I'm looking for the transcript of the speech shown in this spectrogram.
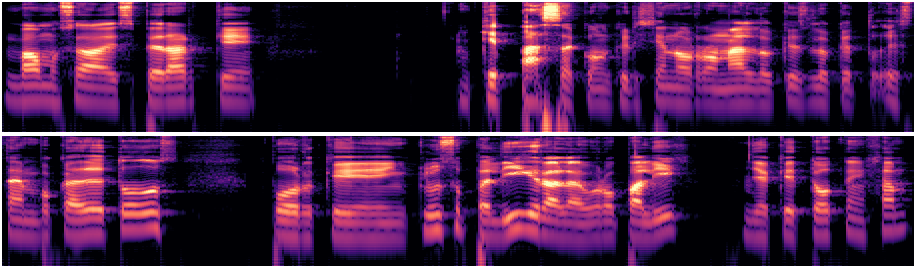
vamos a esperar que qué pasa con Cristiano Ronaldo, que es lo que está en boca de todos, porque incluso peligra la Europa League, ya que Tottenham,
